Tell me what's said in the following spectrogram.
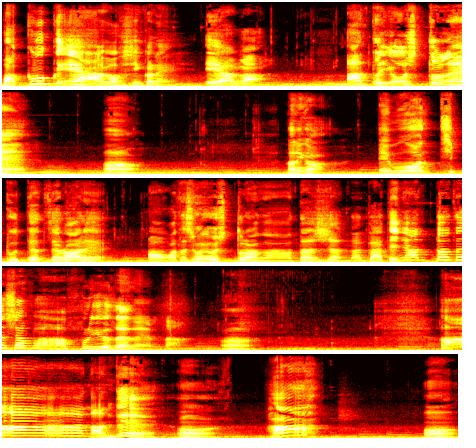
ぁ ?MacBook Air が欲しいんかね ?Air が。あんたよう知っとるね。うん。何が ?M1 チップってやつやろあれ。あ、私もよしっとらな。私はな、伊達にあんた私はまあ、アップルユーザーやねんやった。うん。あー、なんで？うん。はぁ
